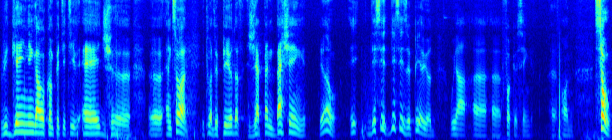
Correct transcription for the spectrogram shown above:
regaining our competitive edge, uh, uh, and so on. It was the period of Japan bashing. You know, it, this is this is a period we are uh, uh, focusing on. So,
